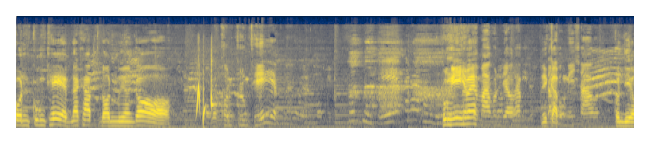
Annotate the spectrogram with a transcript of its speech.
คนกรุงเทพนะครับ ดอนเมืองก็บอกว่าคนกรุงเทพ คนกรุงเทพนะคะคนกรุงพรุ่งนี้ใช่ไหมมาคนเดียวครับนี่กลับพรุ่งนี้เช้าครับคนเดียว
